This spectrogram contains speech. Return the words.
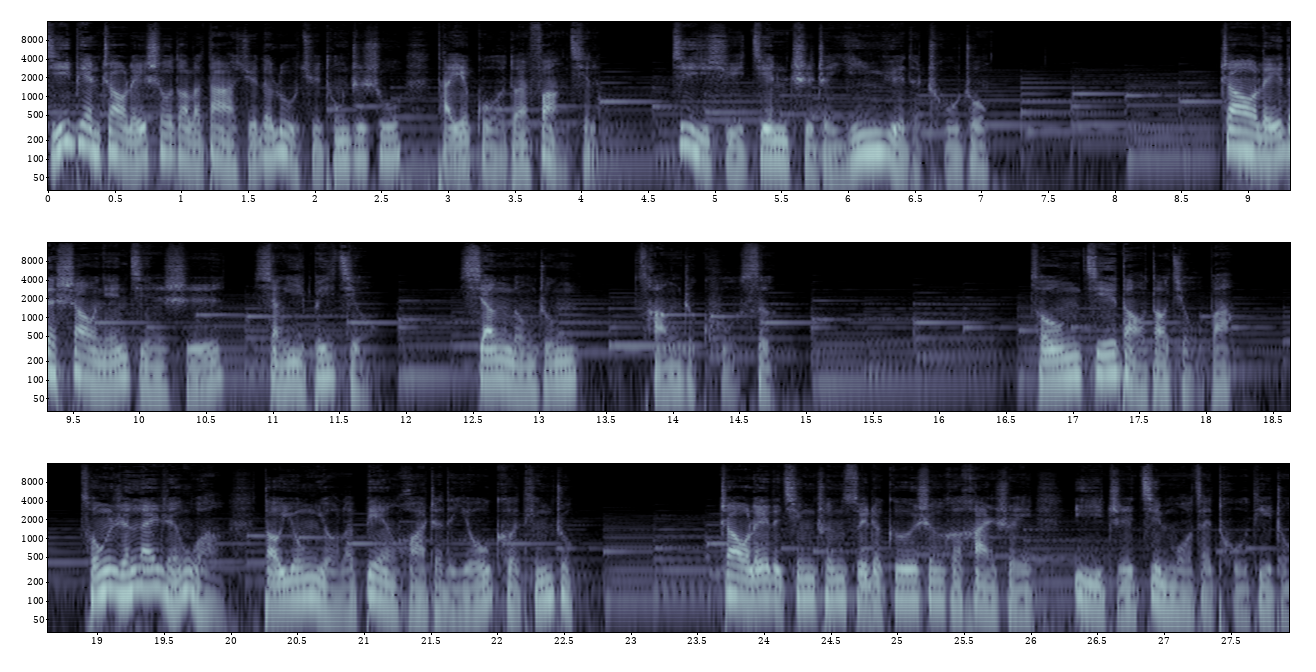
即便赵雷收到了大学的录取通知书，他也果断放弃了，继续坚持着音乐的初衷。赵雷的少年锦时像一杯酒，香浓中藏着苦涩。从街道到酒吧，从人来人往到拥有了变化着的游客听众，赵雷的青春随着歌声和汗水一直浸没在土地中。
